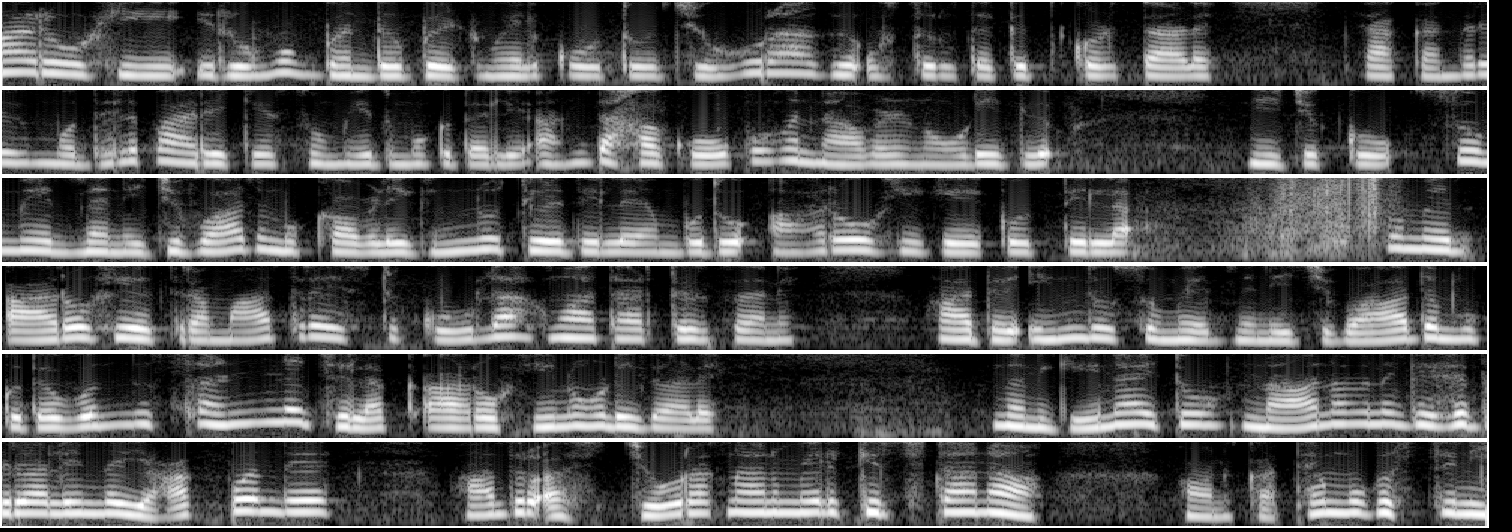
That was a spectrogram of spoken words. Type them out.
ಆರೋಹಿ ರೂಮಿಗೆ ಬಂದು ಬೆಡ್ ಮೇಲೆ ಕೂತು ಜೋರಾಗಿ ಉಸಿರು ತೆಗೆದುಕೊಳ್ತಾಳೆ. ಯಾಕಂದರೆ ಮೊದಲ ಬಾರಿಗೆ ಸುಮೇಧ್ ಮುಖದಲ್ಲಿ ಅಂತಹ ಕೋಪವನ್ನು ಅವಳು ನೋಡಿದ್ಲು. ನಿಜಕ್ಕೂ ಸುಮೇಧ್ನ ನಿಜವಾದ ಮುಖ ಅವಳಿಗೆ ಇನ್ನೂ ತಿಳಿದಿಲ್ಲ ಎಂಬುದು ಆರೋಹಿಗೆ ಗೊತ್ತಿಲ್ಲ. ಸುಮೇಧ್ ಆರೋಹಿ ಹತ್ರ ಮಾತ್ರ ಎಷ್ಟು ಕೂಲಾಗಿ ಮಾತಾಡ್ತಿರ್ತಾನೆ. ಆದರೆ ಇಂದು ಸುಮೇಧ್ನ ನಿಜವಾದ ಮುಖದ ಒಂದು ಸಣ್ಣ ಝಲಕ್ ಆರೋಹಿ ನೋಡಿದಾಳೆ. ನನಗೇನಾಯಿತು? ನಾನು ಅವನಿಗೆ ಹೆದರಿ ಅಲ್ಲಿಂದ ಯಾಕೆ ಬಂದೆ? ಆದರೂ ಅಷ್ಟು ಜೋರಾಗಿ ನನ್ನ ಮೇಲೆ ಕಿರ್ಚ್ತಾನ? ಅವನ ಕಥೆ ಮುಗಿಸ್ತೀನಿ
